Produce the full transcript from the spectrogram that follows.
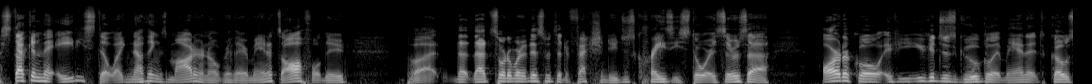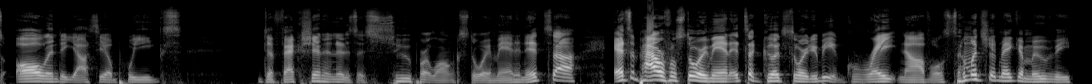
stuck in the 80s still. Like nothing's modern over there, man. It's awful, dude. But that that's sort of what it is with the defection, dude. Just crazy stories. There's a article if you, you could just Google it, man. It goes all into Yasiel Puig's defection and it is a super long story man. And it's uh it's a powerful story man. It's a good story. It'd be a great novel. Someone should make a movie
